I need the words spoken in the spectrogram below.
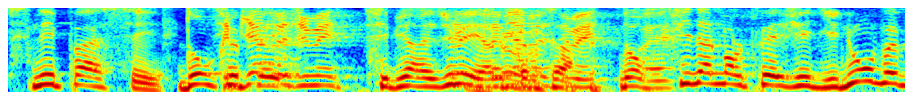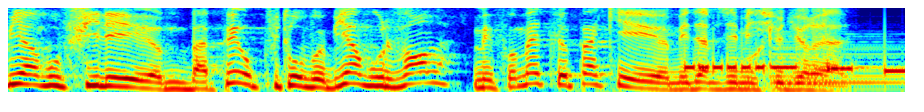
ce n'est pas assez. Donc c'est bien, résumé. C'est bien résumé. Hein, comme Ça. Donc finalement le PSG dit nous on veut bien vous filer Mbappé, ou plutôt on veut bien vous le vendre, mais il faut mettre le paquet, euh, mesdames et messieurs du Real.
